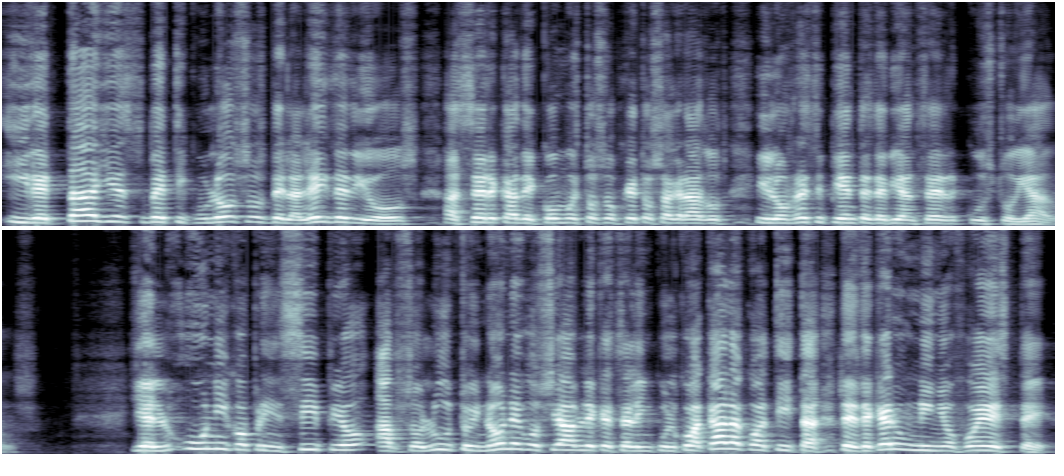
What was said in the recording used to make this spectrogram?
y detalles meticulosos de la ley de Dios acerca de cómo estos objetos sagrados y los recipientes debían ser custodiados. Y el único principio absoluto y no negociable que se le inculcó a cada cuatita desde que era un niño fue este.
